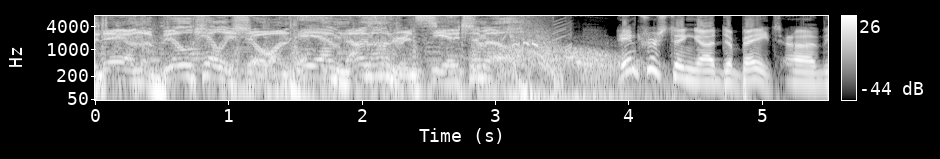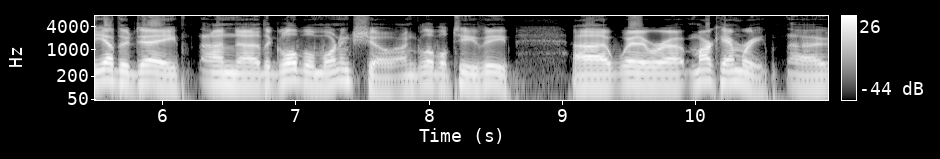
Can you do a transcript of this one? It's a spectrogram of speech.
Today on The Bill Kelly Show on AM 900 CHML. Interesting uh, debate uh, the other day on uh, the Global Morning Show on Global TV. Uh, where uh, Marc Emery, uh,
